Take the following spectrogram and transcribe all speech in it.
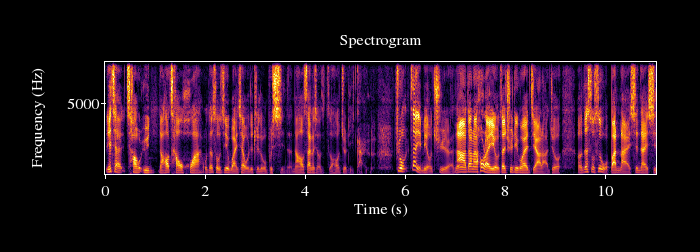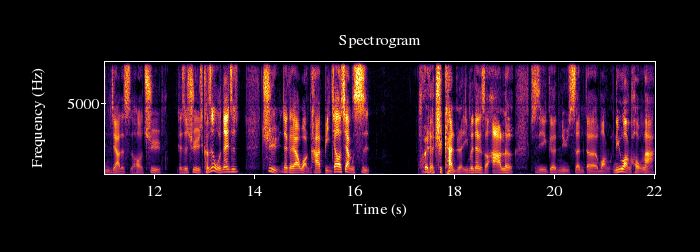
演起来超晕，然后超花。我那时候记得玩一下，我就觉得我不行了，然后三个小时之后就离开了，就再也没有去了。那当然后来也有再去另外一家啦，就呃那时候是我搬来现在新家的时候去，也是去。可是我那次去那个家网咖比较像是为了去看人，因为那个时候阿乐就是一个女生的网女网红啦。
